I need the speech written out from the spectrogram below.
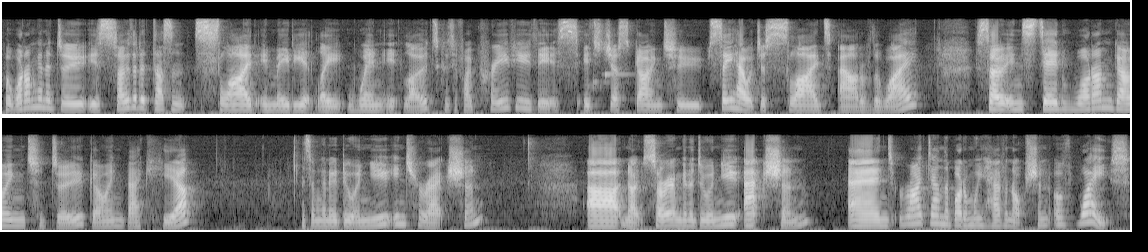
but what I'm going to do is so that it doesn't slide immediately when it loads, because if I preview this, it's just going to see how it just slides out of the way. So instead, what I'm going to do, going back here, is I'm going to do a new interaction uh, no, sorry, I'm going to do a new action and right down the bottom we have an option of wait.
